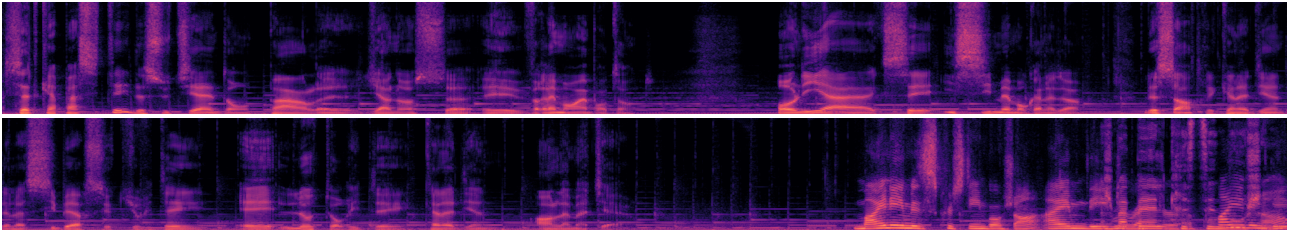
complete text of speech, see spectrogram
Cette capacité de soutien dont parle Janos euh, est vraiment importante. On y a accès ici même au Canada. Le Centre canadien de la cybersécurité est l'autorité canadienne en la matière. Je m'appelle Christine Beauchamp.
